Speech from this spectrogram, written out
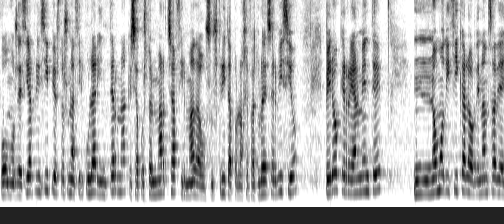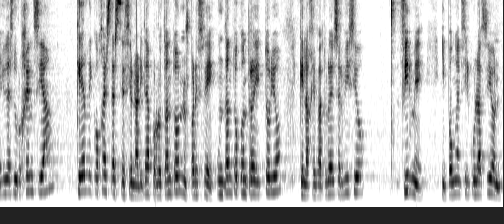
Como os decía al principio, esto es una circular interna que se ha puesto en marcha, firmada o suscrita por la Jefatura de Servicio, pero que realmente no modifica la ordenanza de ayudas de urgencia que recoja esta excepcionalidad. Por lo tanto, nos parece un tanto contradictorio que la Jefatura de Servicio firme y ponga en circulación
